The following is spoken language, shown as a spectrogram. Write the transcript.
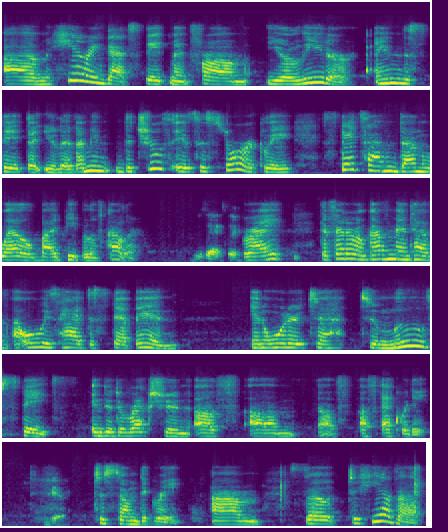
Um, hearing that statement from your leader in the state that you live. I mean, the truth is historically, states haven't done well by people of color. Exactly. Right? The federal government have always had to step in in order to to move states in the direction of um, of, of equity yeah. to some degree. Um, so to hear that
